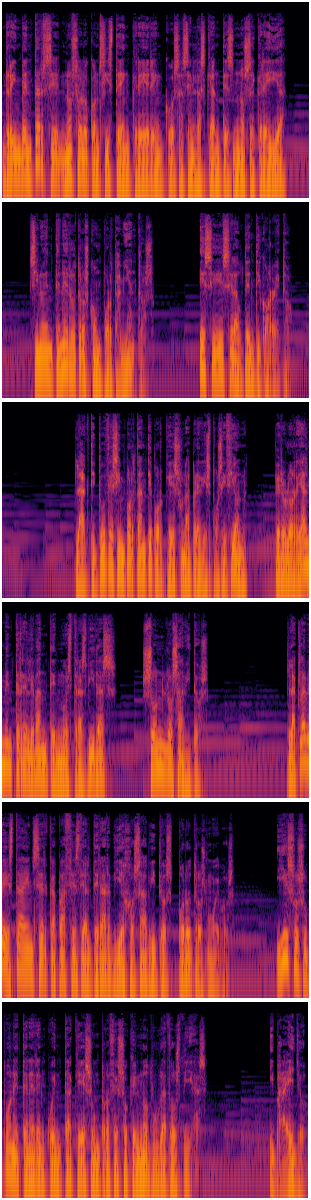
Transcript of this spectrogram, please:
Reinventarse no solo consiste en creer en cosas en las que antes no se creía, sino en tener otros comportamientos. Ese es el auténtico reto. La actitud es importante porque es una predisposición, pero lo realmente relevante en nuestras vidas son los hábitos. La clave está en ser capaces de alterar viejos hábitos por otros nuevos. Y eso supone tener en cuenta que es un proceso que no dura dos días. Y para ello,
